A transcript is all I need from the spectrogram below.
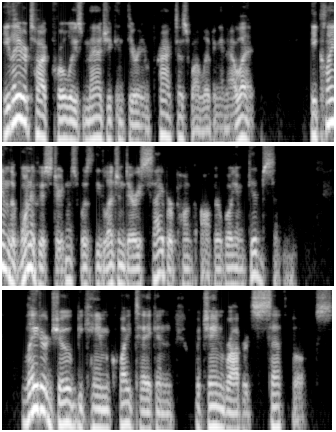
He later taught Crowley's magic in theory and practice while living in LA. He claimed that one of his students was the legendary cyberpunk author William Gibson. Later, Jove became quite taken with Jane Roberts' Seth books,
